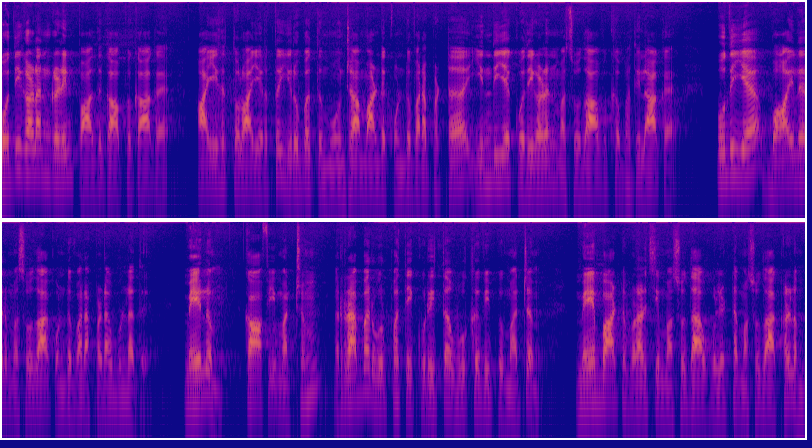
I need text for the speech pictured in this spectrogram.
கொதிகலன்களின் பாதுகாப்புக்காக ஆயிரத்தி தொள்ளாயிரத்து இருபத்தி மூன்றாம் ஆண்டு கொண்டு வரப்பட்ட இந்திய கொதிகலன் மசோதாவுக்கு பதிலாக புதிய பாய்லர் மசோதா கொண்டு வரப்பட உள்ளது. மேலும் காஃபி மற்றும் ரப்பர் உற்பத்தி குறித்த ஊக்குவிப்பு மற்றும் மேம்பாட்டு வளர்ச்சி மசோதா உள்ளிட்ட மசோதாக்களும்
